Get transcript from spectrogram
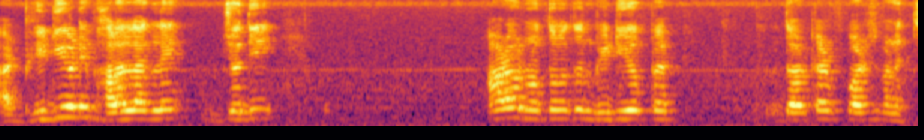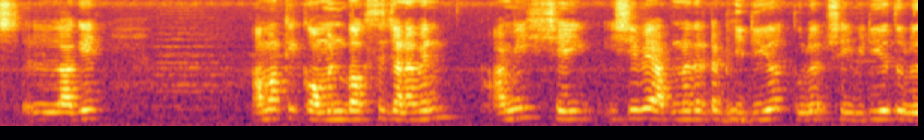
আর ভিডিওটি ভালো লাগলে যদি আরও নতুন নতুন ভিডিও দরকার পড়ে মানে লাগে, আমাকে কমেন্ট বক্সে জানাবেন। আমি সেই হিসেবে আপনাদের একটা ভিডিও তুলে সেই ভিডিও তুলে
